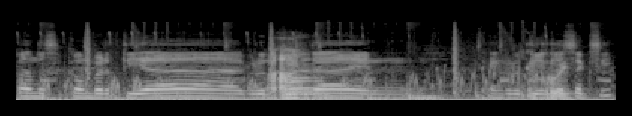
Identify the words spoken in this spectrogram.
Cuando se convertía Gruntilda Ah. en, en Gruntilda sexy.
